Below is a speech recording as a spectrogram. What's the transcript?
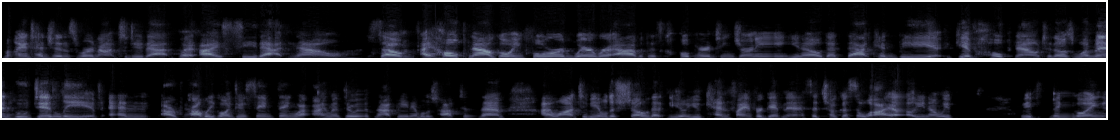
my intentions were not to do that, but I see that now. So I hope now going forward, where we're at with this co-parenting journey, you know, that that can be give hope now to those women who did leave and are probably going through the same thing what I went through with not being able to talk to them. I want to be able to show that you know you can find forgiveness. It took us a while, you know. We've we've been going.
